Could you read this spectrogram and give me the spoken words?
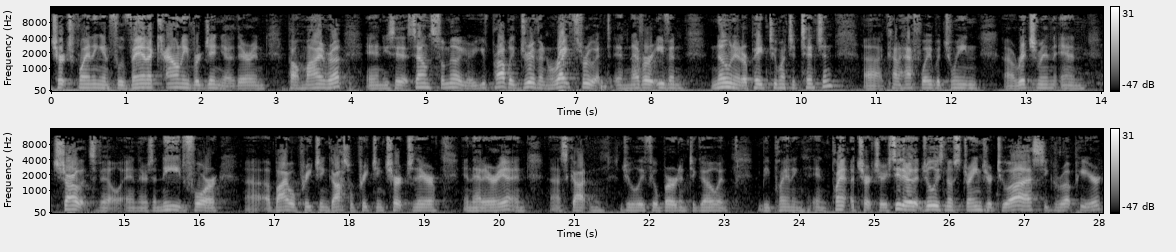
Church planting in Fluvanna County, Virginia. They're in Palmyra, and you say that sounds familiar. You've probably driven right through it and never even known it or paid too much attention. Uh, kind of halfway between uh, Richmond and Charlottesville, and there's a need for uh, a Bible preaching, gospel preaching church there in that area. And uh, Scott and Julie feel burdened to go and be planning and plant a church there. You see there that Julie's no stranger to us. She grew up here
